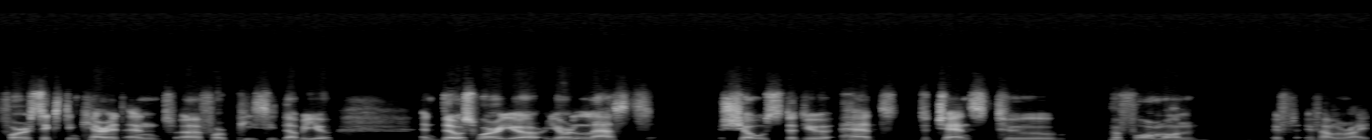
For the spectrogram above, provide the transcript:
for 16 Carat and uh, for PCW, and those were your your last shows that you had the chance to perform on, if if I'm right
